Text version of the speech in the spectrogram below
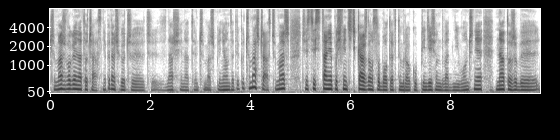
czy masz w ogóle na to czas? Nie pytam się go, czy, czy znasz się na tym, czy masz pieniądze, tylko czy masz czas, czy masz, czy jesteś w stanie poświęcić każdą sobotę w tym roku, 52 dni łącznie, na to, żeby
